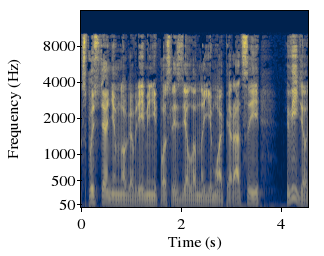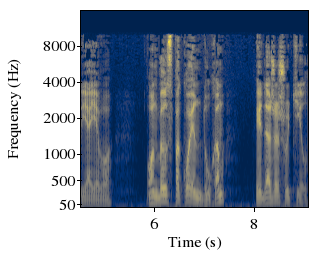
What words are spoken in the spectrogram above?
Спустя немного времени после сделанной ему операции видел я его. Он был спокоен духом и даже шутил.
